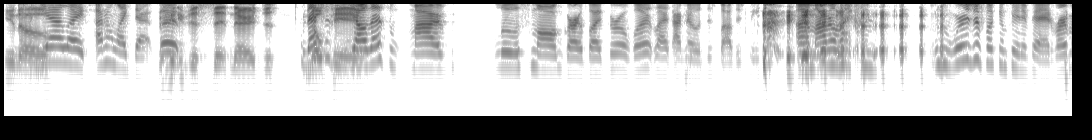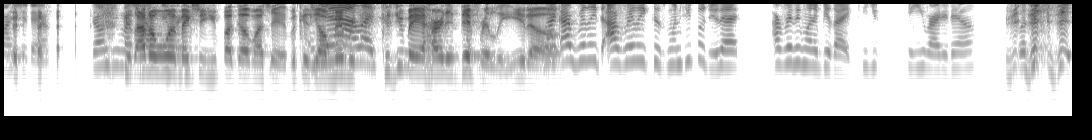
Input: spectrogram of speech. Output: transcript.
You know, Yeah, like I don't like that. But he's just sitting there, just that's no just pen. y'all. That's my little small gripe. Like, girl, what? Like, I know this bothers me. um, I don't like when- Where's your fucking pen and pad? Write my shit down. Don't do my. Because I don't want to make sure you fuck up my shit because y'all Yeah, remember like- because you may have heard it differently. You know, Like I really, I really, because when people do that, I really want to be like, can you, can you write it down? J- but- j- j-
